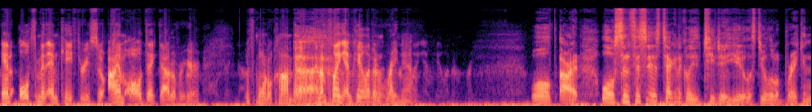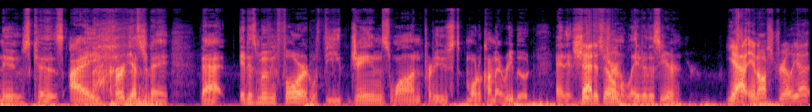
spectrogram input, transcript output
and Ultimate MK3. So I am all decked out over here with Mortal Kombat, Ugh. and I'm playing MK11 right now. Well, all right. Well, since this is technically TJU, let's do a little breaking news because I heard yesterday that it is moving forward with the James Wan produced Mortal Kombat reboot, and it should film true. later this year. Yeah, in Australia,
